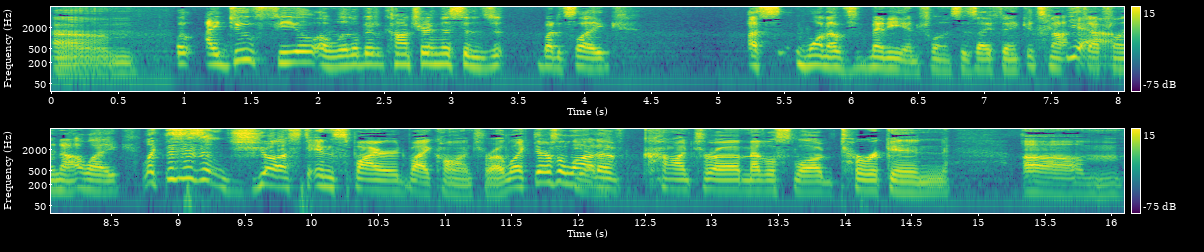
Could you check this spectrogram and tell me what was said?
Um, well, I do feel a little bit of Contra in this, and but it's like a one of many influences. I think it's not Yeah. definitely not like like this isn't just inspired by Contra. Like there's a lot Yeah. of Contra, Metal Slug, Turrican, um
